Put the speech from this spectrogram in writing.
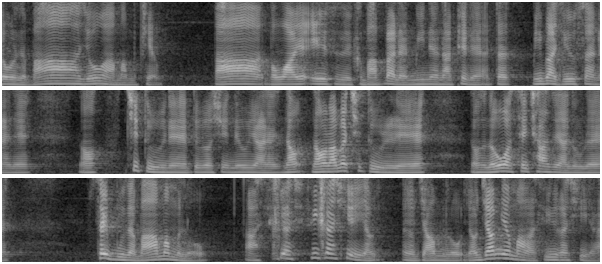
တုံးဆိုဘာယောဂါမှမဖြစ်ဘူး။ဘာဘဝရဲ့အေးစစ်ကဘာပတ်လဲမီနနာဖြစ်တယ်အသက်မိဘကြီးဥဆိုင်နိုင်တယ်နော်ချစ်သူတွေနဲ့ပြောပြောရှင်နေလို့ရတယ်နောက်နောက်လာမဲ့ချစ်သူတွေလည်းနော်လုံးဝစိတ်ချစရာလိုတယ်စိတ်ပူစရာဘာမှမလိုအာစီကစီကရှိရယောက်ျားမလို့ယောက်ျားမျက်မှောက်မှာစီကရှိတာ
